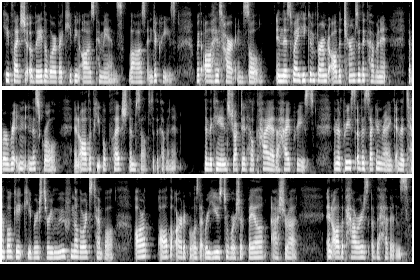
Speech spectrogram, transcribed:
He pledged to obey the Lord by keeping all his commands, laws, and decrees with all his heart and soul. In this way, he confirmed all the terms of the covenant that were written in the scroll, and all the people pledged themselves to the covenant. Then the king instructed Hilkiah the high priest, and the priests of the second rank, and the temple gatekeepers to remove from the Lord's temple all, all the articles that were used to worship Baal, Asherah, and all the powers of the heavens.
